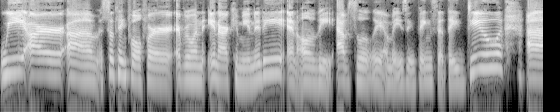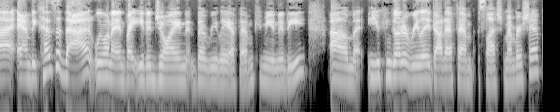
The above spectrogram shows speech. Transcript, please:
we are um, so thankful for everyone in our community and all of the absolutely amazing things that they do. Uh, and because of that, we want to invite you to join the Relay FM community. Um, you can go to relay.fm slash membership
